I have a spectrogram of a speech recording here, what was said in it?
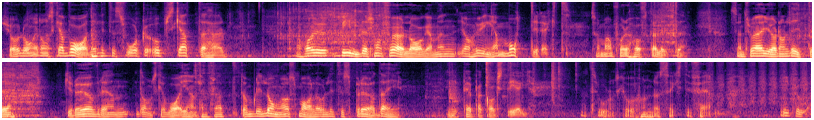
Kör hur långa de ska vara. Det är lite svårt att uppskatta här. Jag har ju bilder som förlaga men jag har ju inga mått direkt. Så man får höfta lite. Sen tror jag jag gör dem lite grövre än de ska vara egentligen. För att de blir långa och smala och lite spröda i, i pepparkaksdeg. Jag tror de ska vara 165. Vi provar.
